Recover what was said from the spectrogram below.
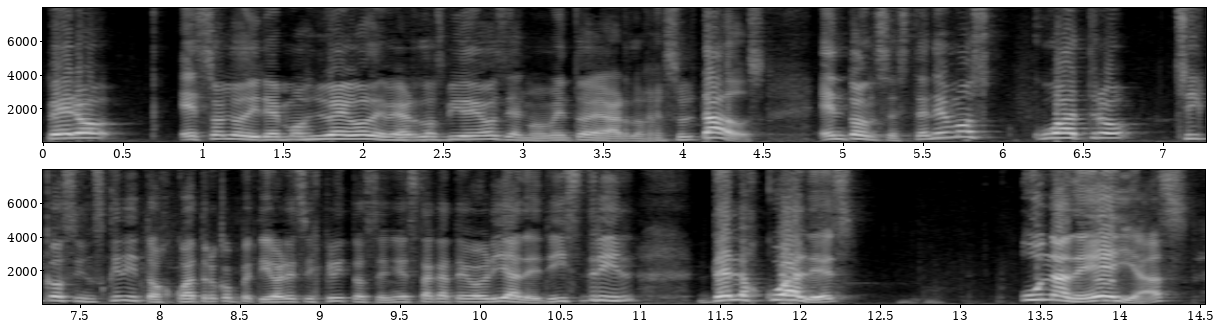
pero eso lo diremos luego de ver los videos y al momento de dar los resultados. Entonces, tenemos cuatro chicos inscritos, cuatro competidores inscritos en esta categoría de Disc Drill, de los cuales una de ellas,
